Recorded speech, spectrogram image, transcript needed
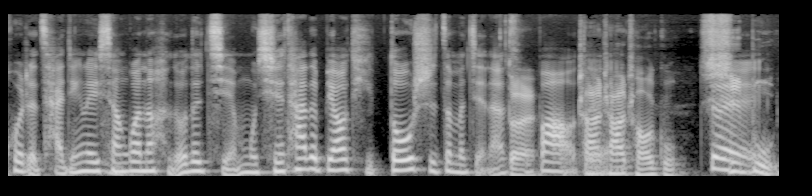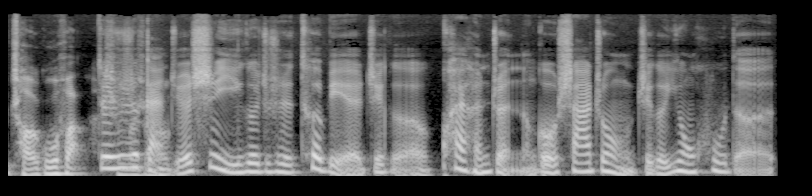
或者财经类相关的很多的节目，其实它的标题都是这么简单粗对暴，，叉叉炒股，对七步炒股法，对，就是感觉是一个就是特别这个快很准，能够杀中这个用户的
